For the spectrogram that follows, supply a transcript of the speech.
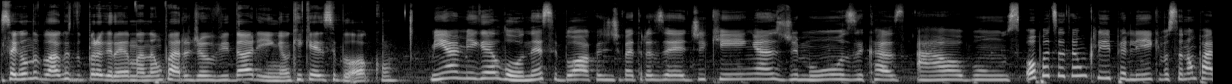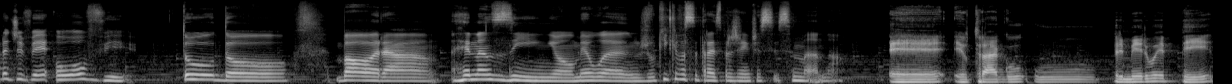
Segundo bloco do programa, não paro de ouvir Dorinha. O que, que é esse bloco? Minha amiga Elo, nesse bloco a gente vai trazer diquinhas de músicas, álbuns, ou pode ser até um clipe ali que você não para de ver ou ouvir. Tudo. Bora. Renanzinho, meu anjo, o que, que você traz pra gente essa semana? É, eu trago o primeiro EP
